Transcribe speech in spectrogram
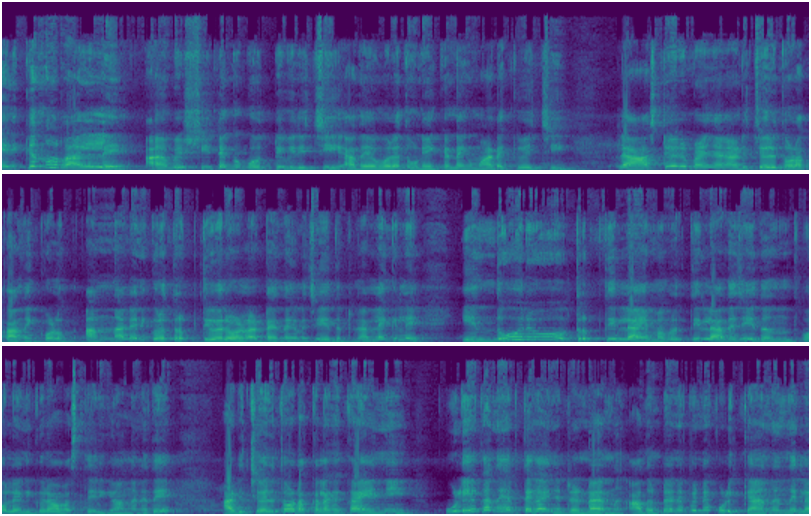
എനിക്കെന്ന് പറഞ്ഞാലല്ലേ ബെഡ്ഷീറ്റൊക്കെ കൊട്ടി വിരിച്ച് അതേപോലെ തുണിയൊക്കെ ഉണ്ടെങ്കിൽ മടക്കി വെച്ച്. ലാസ്റ്റ് വരുമ്പോഴേ ഞാൻ അടിച്ചൊരു തുടക്കാൻ നിൽക്കോളും എന്നാലും എനിക്കൊരു തൃപ്തി വരുള്ളട്ടെ എന്തെങ്കിലും ചെയ്തിട്ടുണ്ട്. അല്ലെങ്കിൽ എന്തോ ഒരു തൃപ്തി ഇല്ലായ്മ വൃത്തിയില്ലാതെ ചെയ്തതുപോലെ എനിക്കൊരു അവസ്ഥയായിരിക്കും. അങ്ങനത്തെ അടിച്ചൊരു തുടക്കലൊക്കെ കഴിഞ്ഞ് കുളിയൊക്കെ നേരത്തെ കഴിഞ്ഞിട്ടുണ്ടായിരുന്നു. അതുകൊണ്ട് തന്നെ പിന്നെ കുളിക്കാൻ നിന്നില്ല.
